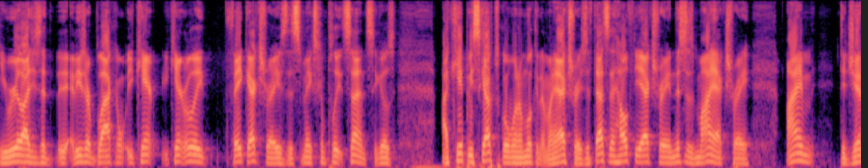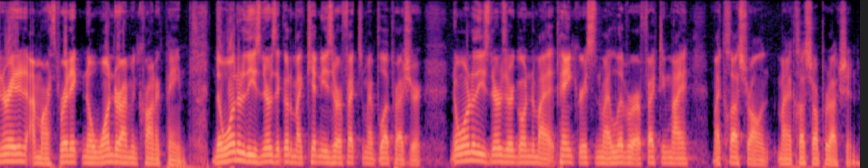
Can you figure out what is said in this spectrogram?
he realized he said these are black and you can't you can't really fake x-rays. This makes complete sense. He goes i can't be skeptical when i'm looking at my x-rays. If that's a healthy x-ray and this is my x-ray i'm degenerated i'm arthritic. No wonder i'm in chronic pain. No wonder these nerves that go to my kidneys are affecting my blood pressure. No wonder these nerves that are going to my pancreas and my liver are affecting my my cholesterol and my cholesterol production.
